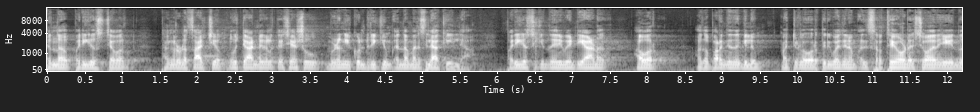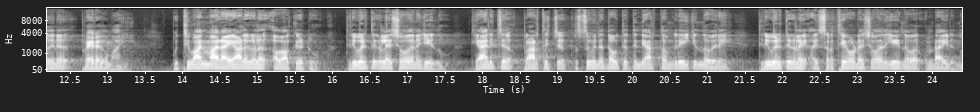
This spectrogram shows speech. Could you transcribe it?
എന്ന് പരിഹസിച്ചവർ തങ്ങളുടെ സാക്ഷ്യം നൂറ്റാണ്ടുകൾക്ക് ശേഷവും മുഴങ്ങിക്കൊണ്ടിരിക്കും എന്ന് മനസ്സിലാക്കിയില്ല. പരിഹസിക്കുന്നതിന് വേണ്ടിയാണ് അവർ അത് പറഞ്ഞതെങ്കിലും മറ്റുള്ളവർ തിരുവചനം അതിശ്രദ്ധയോടെ ശോധന ചെയ്യുന്നതിന് പ്രേരകമായി. ബുദ്ധിമാന്മാരായ ആളുകൾ അവ കേട്ടു. തിരുവഴുത്തുകളെ ശോധന ചെയ്തു. ധ്യാനിച്ച് പ്രാർത്ഥിച്ച് ക്രിസ്തുവിന്റെ ദൗത്യത്തിന്റെ അർത്ഥം ഗ്രഹിക്കുന്നവരെ തിരുവഴുത്തുകളെ അശ്രദ്ധയോടെ ശോധന ചെയ്യുന്നവർ ഉണ്ടായിരുന്നു.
